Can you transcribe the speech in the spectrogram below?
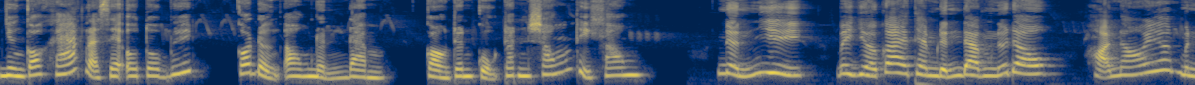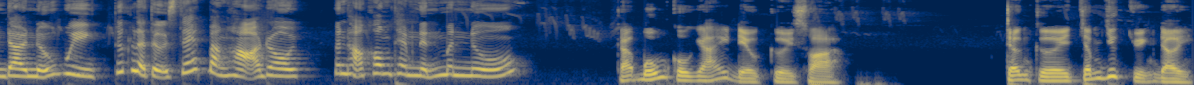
Nhưng có khác là xe ô tô buýt, có đàn ông nịnh đầm, còn trên cuộc tranh sống thì không. Nịnh gì? Bây giờ có ai thèm nịnh đầm nữa đâu. Họ nói á, mình đòi nữ quyền, tức là tự xét bằng họ rồi, nên họ không thèm nịnh mình nữa. Cả bốn cô gái đều cười xòa. Trận cười chấm dứt chuyện đời,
